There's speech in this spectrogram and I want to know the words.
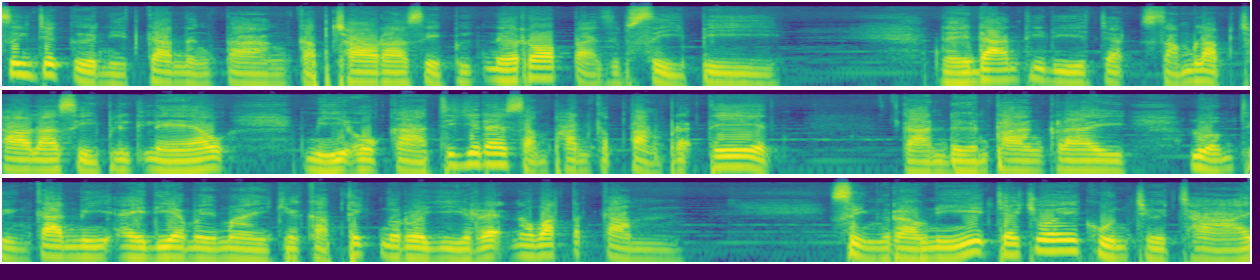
ซึ่งจะเกิดเหตุการณ์ต่างๆ กับชาวราศีพฤกษภในรอบ 84 ปีในด้านที่ดีจะสำหรับชาวราศีพฤกษภแล้ว มีโอกาสที่จะได้สัมพันธ์กับต่างประเทศ การเดินทางไกล รวมถึงการมีไอเดียใหม่ๆ เกี่ยวกับเทคโนโลยีและนวัตกรรม สิ่งเหล่านี้จะช่วยให้คุณเฉิดฉาย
